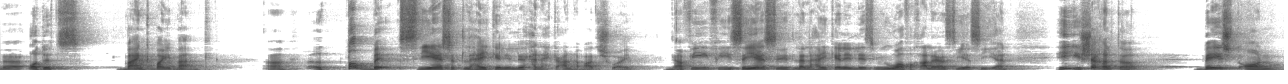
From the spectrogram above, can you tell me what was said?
ل audits bank by bank تطبق سياسة الهيكلة اللي حنحكي عنها بعد شوي. يعني في في سياسة للهيكلة اللي لازم يوافق عليها سياسيا. هي شغلتها based on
